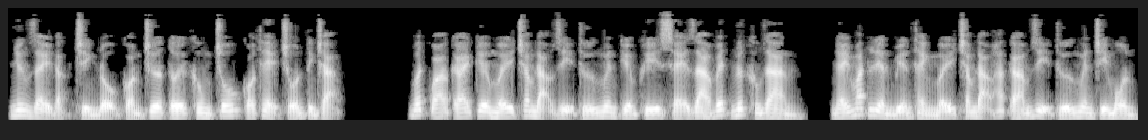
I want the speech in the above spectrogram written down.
nhưng dày đặc trình độ còn chưa tới không chỗ có thể trốn tình trạng. Bất quá cái kia mấy trăm đạo dị thứ nguyên kiếm khí xé ra vết nứt không gian, nháy mắt liền biến thành mấy trăm đạo hắc ám dị thứ nguyên chi môn.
